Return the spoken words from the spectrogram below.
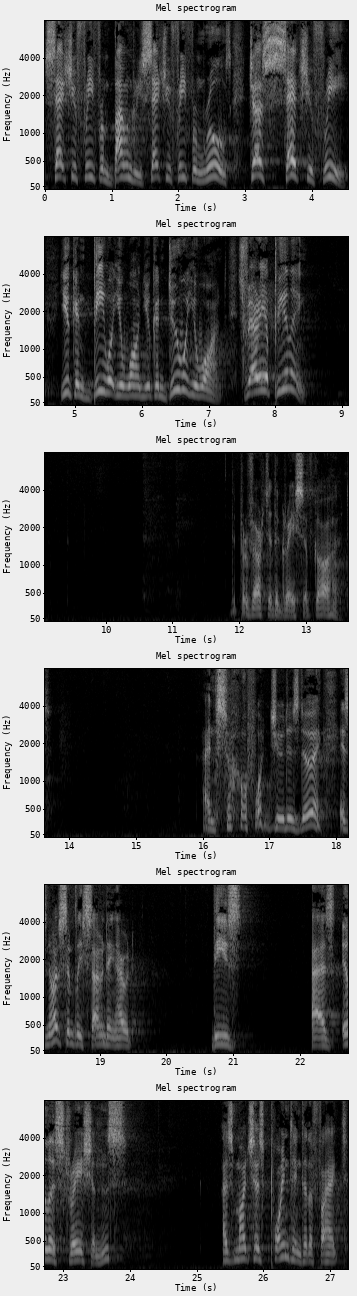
sets you free from boundaries, sets you free from rules, just sets you free. You can be what you want, you can do what you want. It's very appealing. They perverted the grace of God. And so, what Jude is doing is not simply sounding out these as illustrations as much as pointing to the fact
